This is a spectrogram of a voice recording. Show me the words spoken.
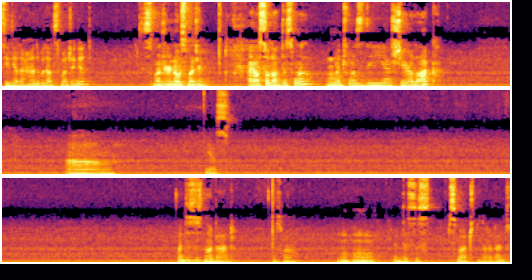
see the other hand without smudging it. Smudger, no smudging. I also love this one, mm -hmm. which was the uh, Sheer Luck. Um, yes. And this is not bad as well. Mm -hmm. And this is smudged a little bit.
